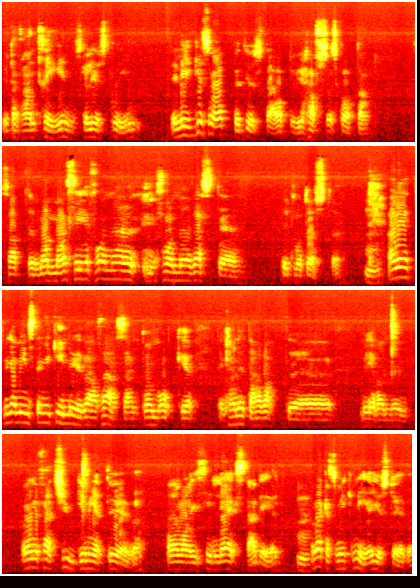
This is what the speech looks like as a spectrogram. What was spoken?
Utanför entrén, skulle just gå in. Det ligger så öppet just där uppe vid Havsensgatan. Så att eh, man, man ser från, eh, från eh, väster ut mot öster. Mm. Jag, vet, jag minns den gick in över affärscentrum och eh, den kan inte ha varit eh, mer än eh, ungefär 20 meter över. När den var i sin lägsta del. Mm. Det verkar som den gick ner just över.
